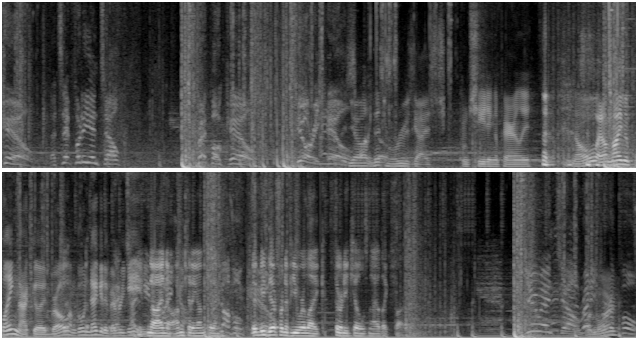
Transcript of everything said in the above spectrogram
kill. That's it for the intel. Triple kill. Fury kill. Yo, this ruse guy is I'm cheating, apparently. no, I don't- I'm not even playing that good, bro. I'm going negative every game. No, I know. I'm kidding. I'm kidding. It'd be different if you were like 30 kills and I had like five. New intel, ready One more?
